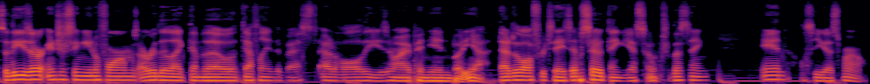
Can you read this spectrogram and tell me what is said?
So these are interesting uniforms. I really like them though. Definitely the best out of all these in my opinion. But yeah, that is all for today's episode. Thank you guys so much for listening, and I'll see you guys tomorrow.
